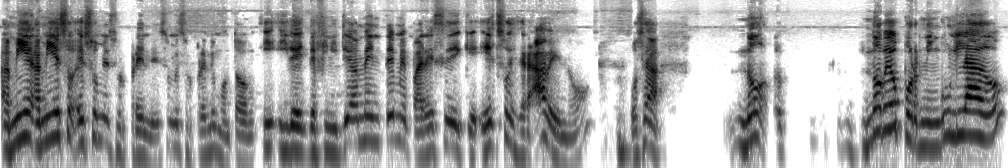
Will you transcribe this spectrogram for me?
A mí, a mí, eso, eso me sorprende, eso me sorprende un montón. Y, definitivamente me parece que eso es grave, ¿no? O sea, no, no veo por ningún lado,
